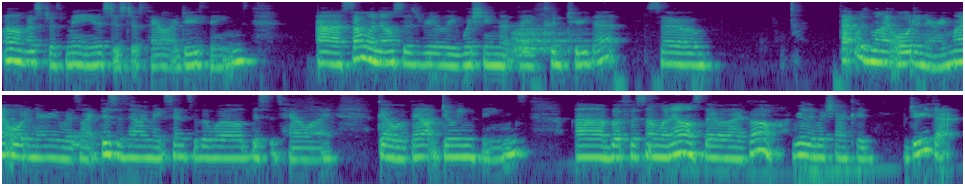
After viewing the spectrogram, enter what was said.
oh, that's just me. This is just how I do things. Uh, someone else is really wishing that they could do that. So that was my ordinary. My ordinary was like, this is how I make sense of the world. This is how I go about doing things. Uh, but for someone else, they were like, oh, I really wish I could do that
